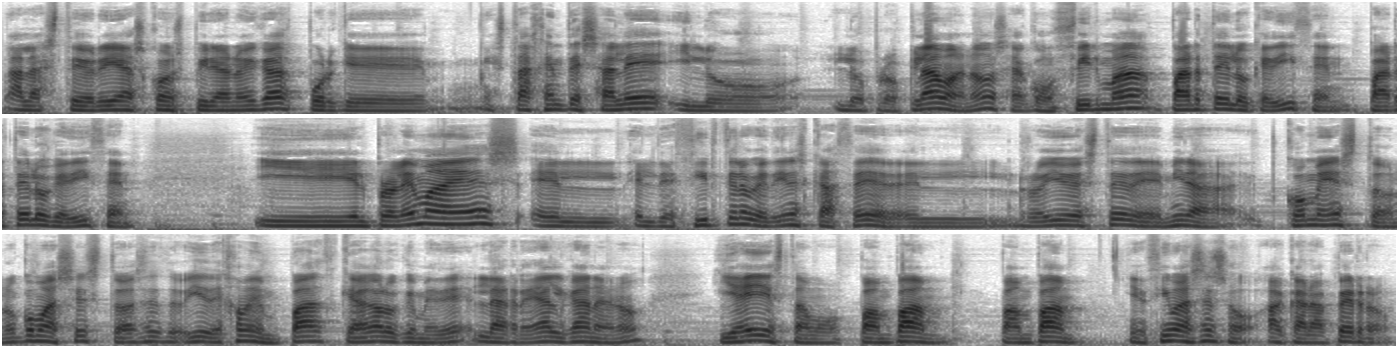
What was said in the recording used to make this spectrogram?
a las teorías conspiranoicas porque esta gente sale y lo, lo proclama, ¿no? O sea, confirma parte de lo que dicen, parte de lo que dicen. Y el problema es el, el decirte lo que tienes que hacer, el rollo este de, mira, come esto, no comas esto, haz oye, déjame en paz, que haga lo que me dé la real gana, ¿no? Y ahí estamos, pam, pam, pam, pam. Y encima es eso, a cara perro.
